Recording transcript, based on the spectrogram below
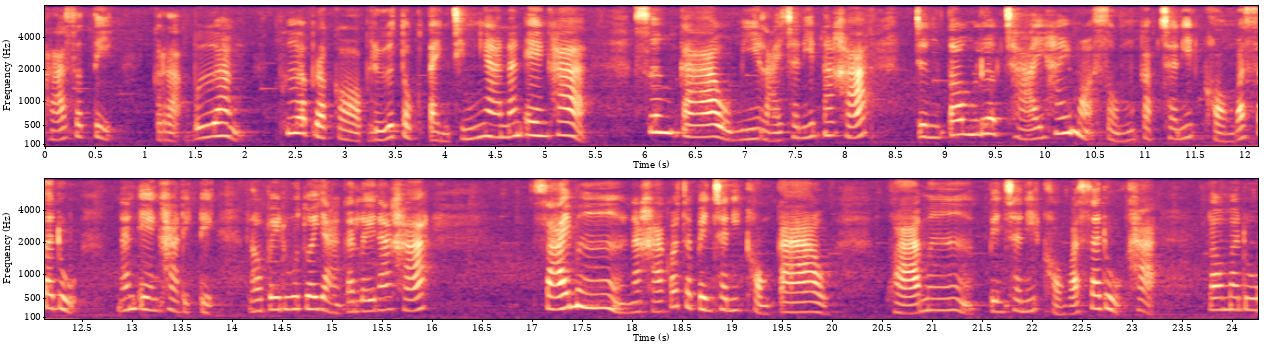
พลาสติก กระเบื้อง เพื่อประกอบหรือตกแต่งชิ้นงานนั่นเองค่ะ ซึ่งกาวมีหลายชนิดนะคะ จึงต้องเลือกใช้ให้เหมาะสมกับชนิดของวัสดุ นั่นเองค่ะเด็กๆ เราไปดูตัวอย่างกันเลยนะคะ ซ้ายมือนะคะก็จะเป็นชนิดของกาว ขวามือเป็นชนิดของวัสดุค่ะ เรามาดู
